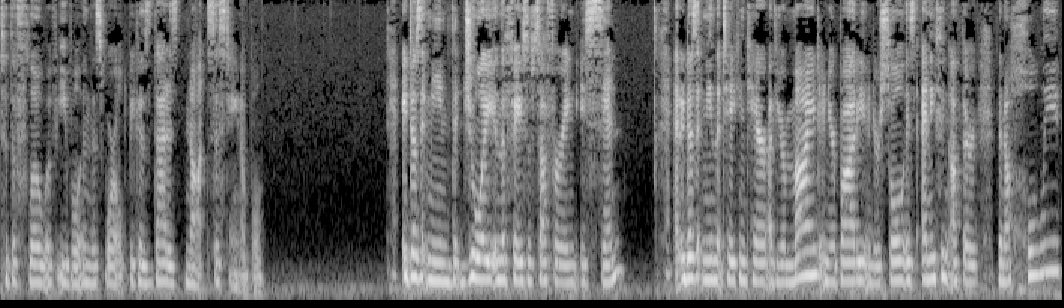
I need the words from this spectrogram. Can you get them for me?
to the flow of evil in this world, because that is not sustainable. It doesn't mean that joy in the face of suffering is sin. And it doesn't mean that taking care of your mind and your body and your soul is anything other than a holy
